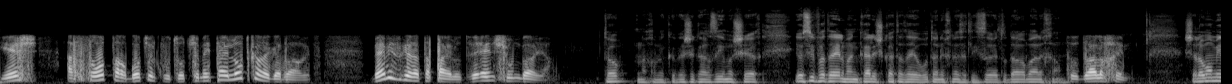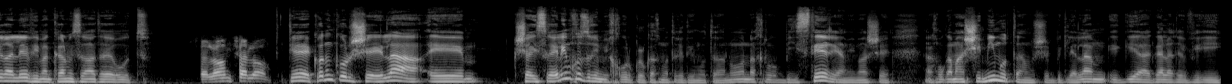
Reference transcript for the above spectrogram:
יש עשרות רבות של קבוצות שמטיילות כרגע בארץ, במסגרת הפיילוט, ואין שום בעיה. טוב, אנחנו נקווה שכך זה יימשך. יוסי פתאל, מנכ"ל לשכת התיירות הנכנסת לישראל, תודה רבה לך. תודה לכם. שלום אמירה לוי, מנכ"ל משרד התיירות. שלום, שלום. תראה, קודם כל שאלה, אה, כשהישראלים חוזרים מחו"ל כל כך מטרידים אותנו, אנחנו בהיסטריה ממה ש... אנחנו גם מאשימים אותם שבגללם הגיע הגל הרביעי.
